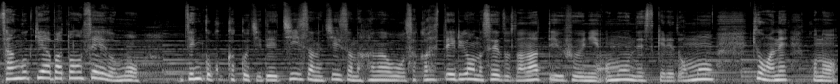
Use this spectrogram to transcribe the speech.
産後ケアバトン制度も全国各地で小さな小さな花を咲かせているような制度だなっていうふうに思うんですけれども今日はねこの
